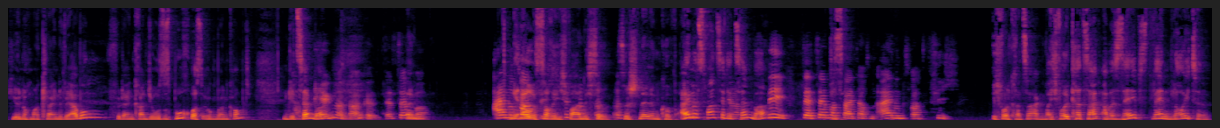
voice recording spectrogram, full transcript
hier nochmal kleine Werbung für dein grandioses Buch, was irgendwann kommt, im Dezember. Irgendwann, danke, Dezember. Ähm, 21. Genau, sorry, ich war nicht so, so schnell im Kopf. 21. Ja. Dezember? Nee, Dezember das, 2021. Ich wollte gerade sagen, weil ich wollte gerade sagen, aber selbst wenn, Leute,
